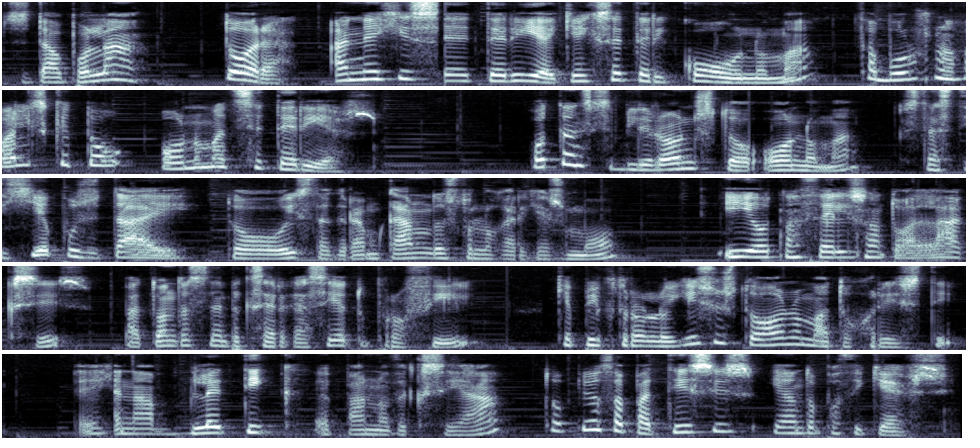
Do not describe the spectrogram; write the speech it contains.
Ζητάω πολλά; Τώρα, αν έχεις εταιρεία και έχεις εταιρικό όνομα, θα μπορούσες να βάλεις και το όνομα της εταιρείας. Όταν συμπληρώνεις το όνομα, στα στοιχεία που ζητάει το Instagram κάνοντας το λογαριασμό ή όταν θέλεις να το αλλάξεις πατώντας την επεξεργασία του προφίλ και πληκτρολογήσεις το όνομα του χρήστη, έχει ένα μπλε τικ επάνω δεξιά, το οποίο θα πατήσεις για να το αποθηκεύσει.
